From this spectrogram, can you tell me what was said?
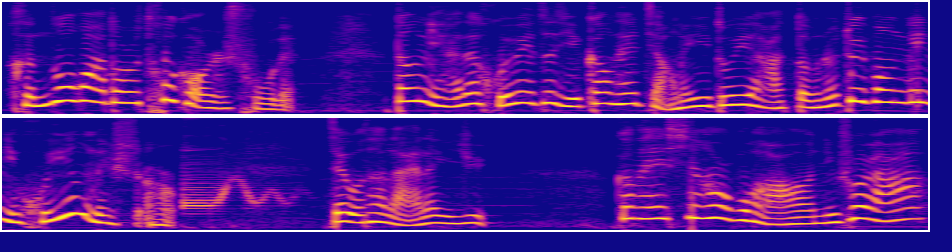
很多话都是脱口而出的。当你还在回味自己刚才讲了一堆啊，等着对方给你回应的时候。”结果他来了一句：“刚才信号不好，你说啥？”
